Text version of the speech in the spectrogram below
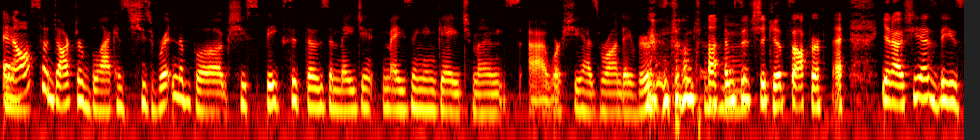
And also, Dr. Black has she's written a book. She speaks at those amazing, amazing engagements uh, where she has rendezvous. Sometimes, Mm-hmm. if she gets off her, you know, she has these.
